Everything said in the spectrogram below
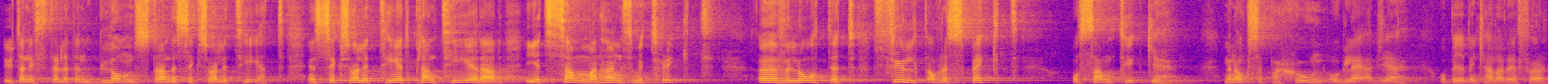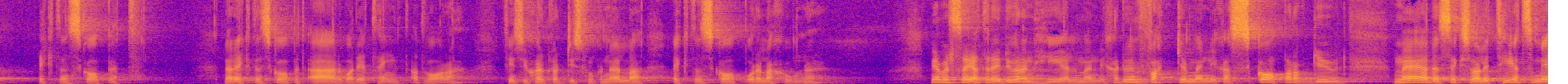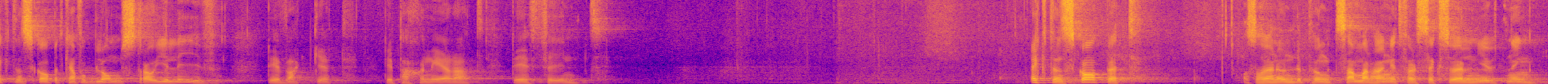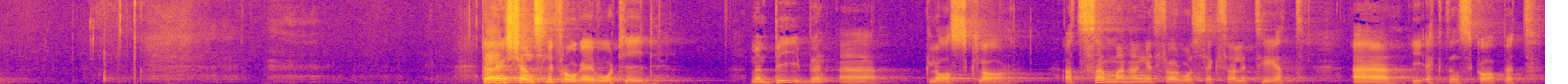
utan istället en blomstrande sexualitet. En sexualitet planterad i ett sammanhang som är tryggt, överlåtet, fyllt av respekt och samtycke men också passion och glädje. Och Bibeln kallar det för äktenskapet. När äktenskapet är vad det är tänkt att vara. Det finns ju självklart dysfunktionella äktenskap och relationer. Men jag vill säga till dig, du är en hel människa, du är en vacker människa, skapad av Gud med en sexualitet som äktenskapet kan få blomstra och ge liv. Det är vackert, det är passionerat, det är fint. Äktenskapet, och så har jag en underpunkt, sammanhanget för sexuell njutning. Det här är en känslig fråga i vår tid, men Bibeln är glasklar att sammanhanget för vår sexualitet är i äktenskapet.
